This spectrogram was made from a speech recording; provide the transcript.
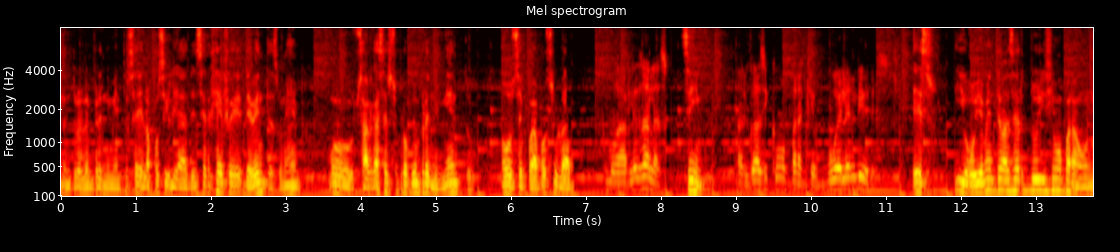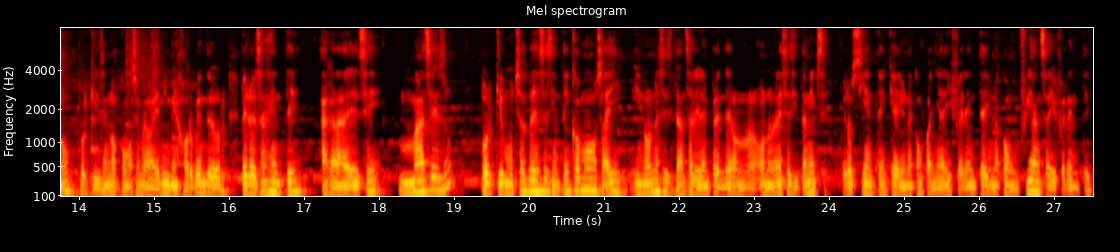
dentro del emprendimiento se dé la posibilidad de ser jefe de ventas, un ejemplo, o salga a hacer su propio emprendimiento, o se pueda postular como darles alas. Sí. Algo así como para que vuelen libres. Eso. Y obviamente va a ser durísimo para uno porque dicen, no, ¿cómo se me va a ir mi mejor vendedor? Pero esa gente agradece más eso porque muchas veces se sienten cómodos ahí y no necesitan salir a emprender o no, o no, necesitan irse, pero sienten que hay una compañía diferente, hay una confianza diferente,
